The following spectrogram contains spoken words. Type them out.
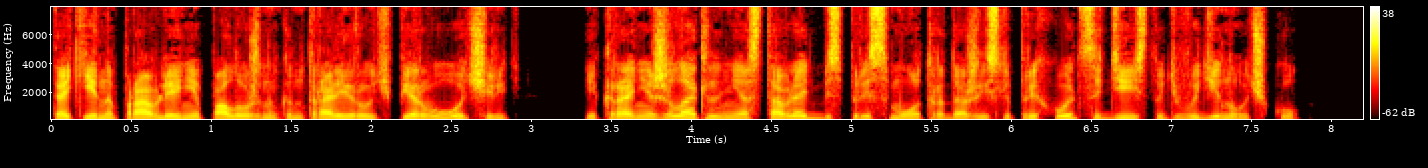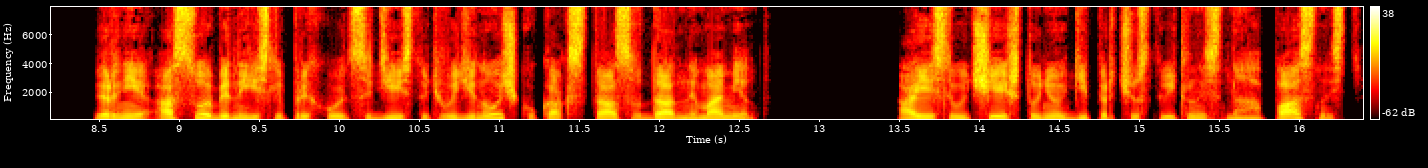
Такие направления положено контролировать в первую очередь, и крайне желательно не оставлять без присмотра, даже если приходится действовать в одиночку. Вернее, особенно если приходится действовать в одиночку, как Стас в данный момент. А если учесть, что у него гиперчувствительность на опасность?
